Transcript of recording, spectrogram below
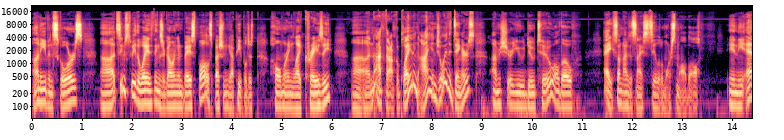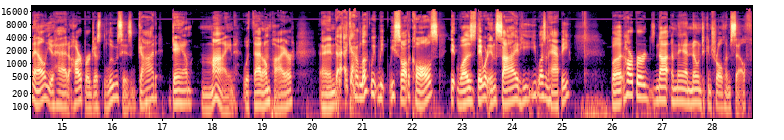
uneven scores. Uh, it seems to be the way things are going in baseball, especially when you got people just homering like crazy. Uh, not that I'm complaining. I enjoy the dingers. I'm sure you do too, although, hey, sometimes it's nice to see a little more small ball. In the NL, you had Harper just lose his goddamn mind with that umpire. And I gotta look. We, we, we saw the calls. It was they were inside. He he wasn't happy, but Harper's not a man known to control himself.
